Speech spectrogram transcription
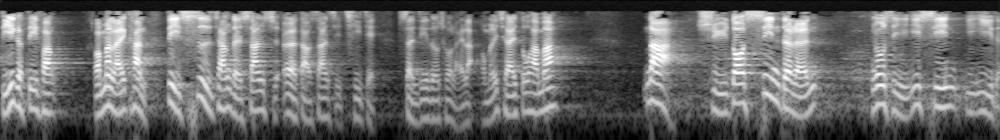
第一个地方，我们来看第四章的三十二到三十七节，圣经都出来了，我们一起来读好吗？那许多信的人都是一心一意的。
